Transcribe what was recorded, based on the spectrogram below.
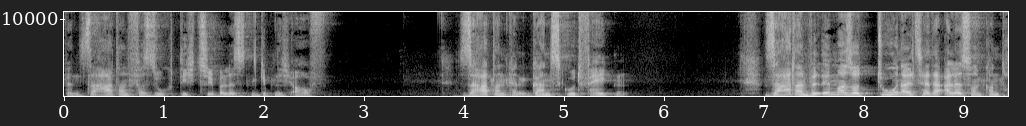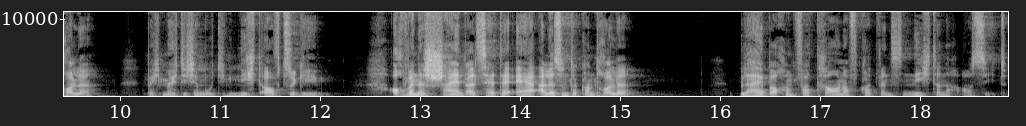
Wenn Satan versucht, dich zu überlisten, gib nicht auf. Satan kann ganz gut faken. Satan will immer so tun, als hätte er alles unter Kontrolle. Aber ich möchte dich ermutigen, nicht aufzugeben. Auch wenn es scheint, als hätte er alles unter Kontrolle. Bleib auch im Vertrauen auf Gott, wenn es nicht danach aussieht.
